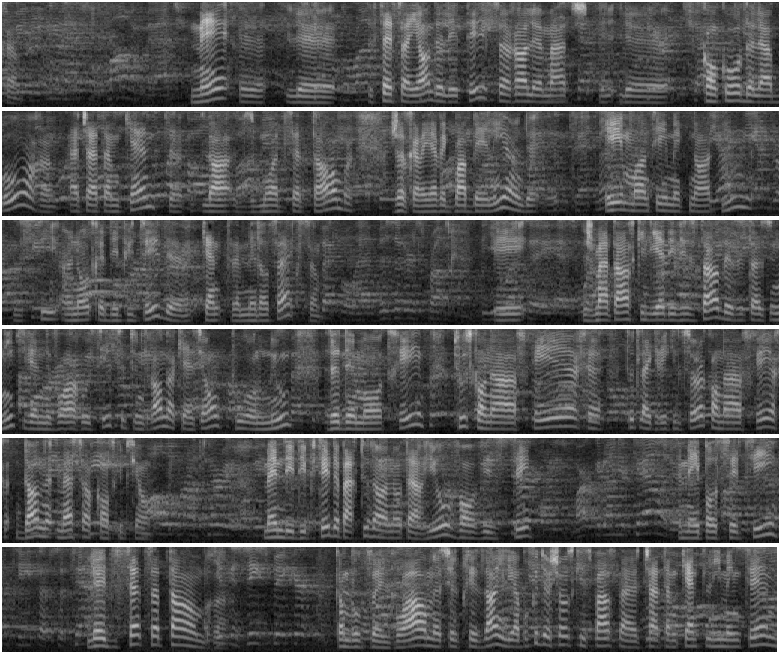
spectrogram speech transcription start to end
Mais euh, le fait saillant de l'été sera le match, le concours de la bourre à Chatham-Kent du mois de septembre. Je vais travailler avec Bob Bailey et Monty McNaughton, aussi un autre député de Kent-Middlesex. Et je m'attends à ce qu'il y ait des visiteurs des États-Unis qui viennent nous voir aussi. C'est une grande occasion pour nous de démontrer tout ce qu'on a à offrir, toute l'agriculture qu'on a à offrir dans ma circonscription. Même des députés de partout dans l'Ontario vont visiter Maple City le 17 septembre. Comme vous pouvez le voir, Monsieur le Président, il y a beaucoup de choses qui se passent dans Chatham-Kent-Leamington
